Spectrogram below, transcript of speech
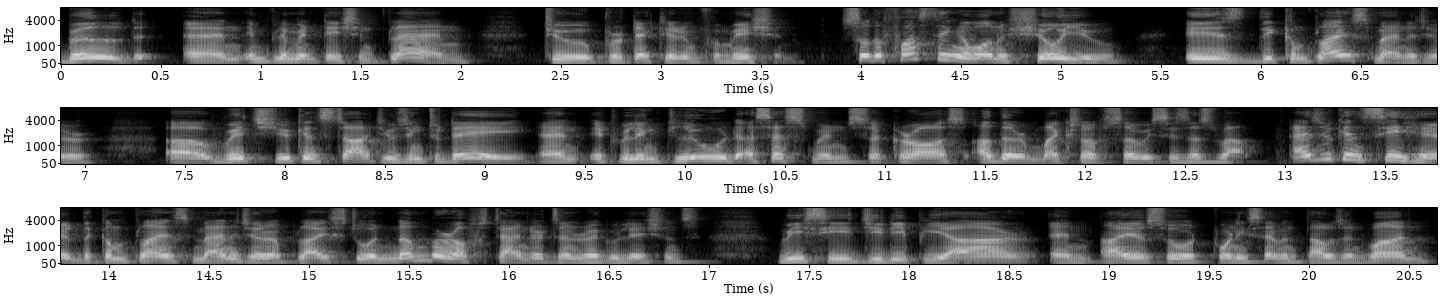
build an implementation plan to protect your information. So the first thing I want to show you is the Compliance Manager, uh, which you can start using today, and it will include assessments across other Microsoft services as well. As you can see here, the Compliance Manager applies to a number of standards and regulations. We see GDPR and ISO 27001,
